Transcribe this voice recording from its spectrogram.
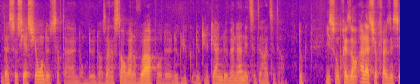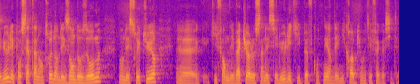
d'association de certains. Donc, dans un instant, on va le voir pour de, de, de glucane, de manane, etc., etc. Donc, ils sont présents à la surface des cellules et pour certains d'entre eux dans des endosomes, dans des structures euh, qui forment des vacuoles au sein des cellules et qui peuvent contenir des microbes qui ont été phagocytés.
